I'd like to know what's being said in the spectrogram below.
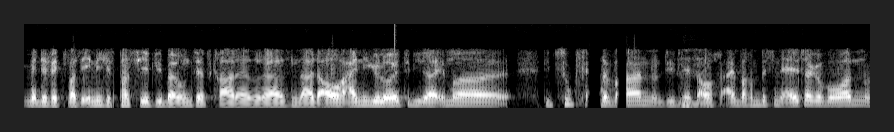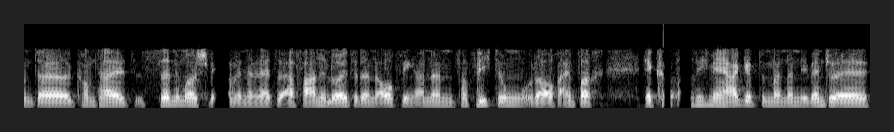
im Endeffekt was ähnliches passiert wie bei uns jetzt gerade. Also da sind halt auch einige Leute, die da immer die Zugpferde waren und die sind jetzt Mhm. auch einfach ein bisschen älter geworden und da kommt halt, es ist dann immer schwer, wenn dann halt so erfahrene Leute dann auch wegen anderen Verpflichtungen oder auch einfach der Körper es nicht mehr hergibt und man dann eventuell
